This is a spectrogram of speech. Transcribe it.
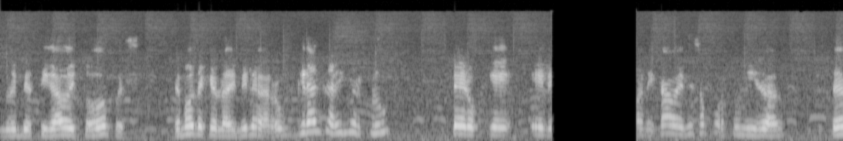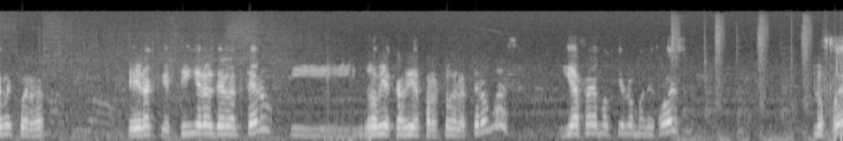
lo, he investigado y todo, pues vemos de que Vladimir le agarró un gran cariño al club, pero que él manejaba en esa oportunidad, ustedes recuerdan, era que Ting era el delantero y no había cabida para otro delantero más ya sabemos quién lo manejó eso. Lo fue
